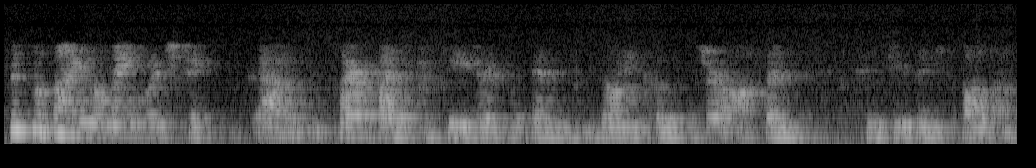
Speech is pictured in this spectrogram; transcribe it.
simplifying the language to uh, clarify the procedures within zoning codes, which are often confusing to follow.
